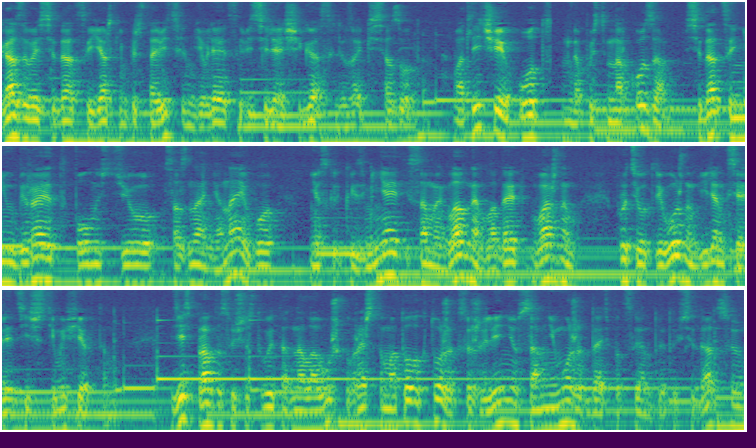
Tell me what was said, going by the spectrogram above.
Газовая седация ярким представителем является веселящий газ или закись азота. В отличие от, допустим, наркоза, седация не убирает полностью сознание, она его несколько изменяет и, самое главное, обладает важным противотревожным или анксиолитическим эффектом. Здесь, правда, существует одна ловушка. Врач-стоматолог тоже, к сожалению, сам не может дать пациенту эту седацию.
